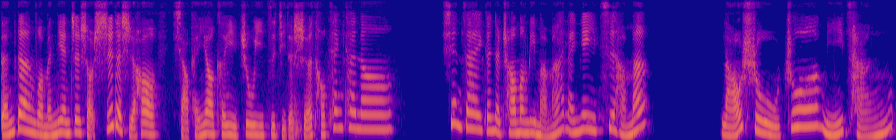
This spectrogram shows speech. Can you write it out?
等等，我们念这首诗的时候，小朋友可以注意自己的舌头看看哦。现在跟着超梦丽妈妈来念一次好吗？老鼠捉迷藏，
